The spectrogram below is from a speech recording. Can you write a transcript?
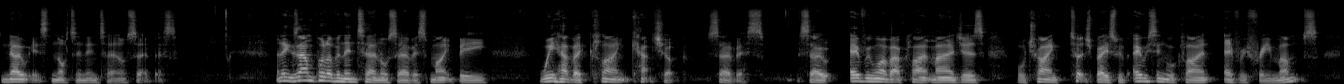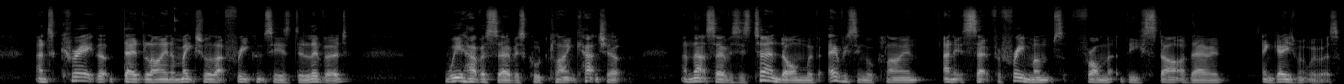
no, it's not an internal service. An example of an internal service might be we have a client catch up service. So every one of our client managers will try and touch base with every single client every three months. And to create that deadline and make sure that frequency is delivered, we have a service called Client Catch Up, and that service is turned on with every single client and it's set for three months from the start of their engagement with us.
